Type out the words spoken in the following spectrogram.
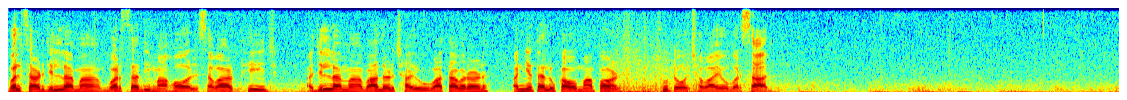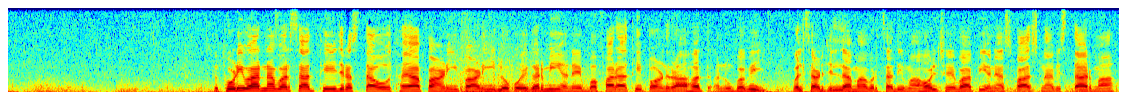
વલસાડ જિલ્લામાં વરસાદી માહોલ. સવારથી જ આ જિલ્લામાં વાદળછાયું વાતાવરણ. અન્ય તાલુકાઓમાં પણ છૂટો છવાયો વરસાદ. તો થોડી વારના વરસાદથી જ રસ્તાઓ થયા, પાણી પાણી, લોકોએ ગરમી અને બફારાથી પણ રાહત અનુભવી. વલસાડ જિલ્લામાં વરસાદી માહોલ છે, વાપી અને આસપાસના વિસ્તારમાં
